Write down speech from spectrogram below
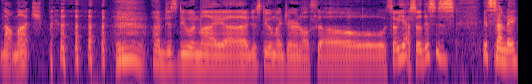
not much. I'm just doing my uh, just doing my journal. So so yeah. So this is it's Sunday.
